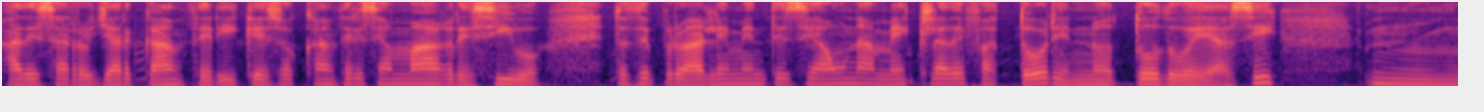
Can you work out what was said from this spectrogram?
a desarrollar cáncer y que esos cánceres sean más agresivos. Entonces probablemente sea una mezcla de factores, no todo es así. Mm,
